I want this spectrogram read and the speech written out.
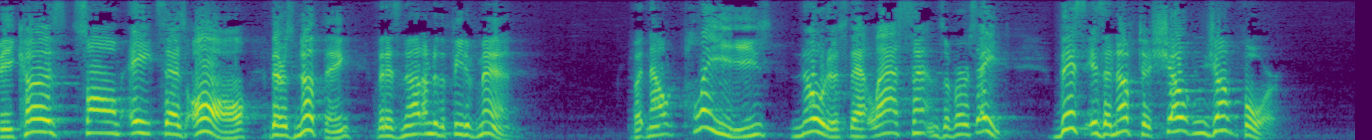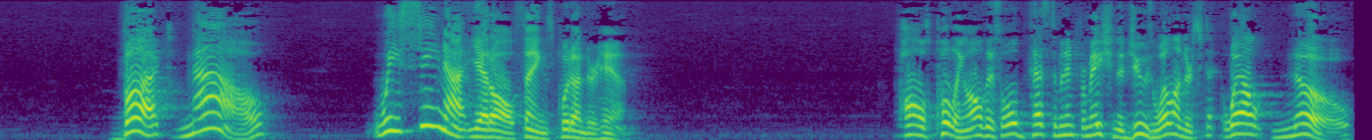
Because Psalm 8 says all, there's nothing that is not under the feet of men. But now please notice that last sentence of verse 8. This is enough to shout and jump for. But now we see not yet all things put under him. Paul's pulling all this Old Testament information the Jews well understand, well know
